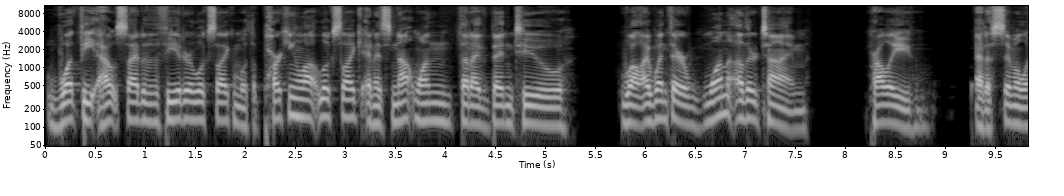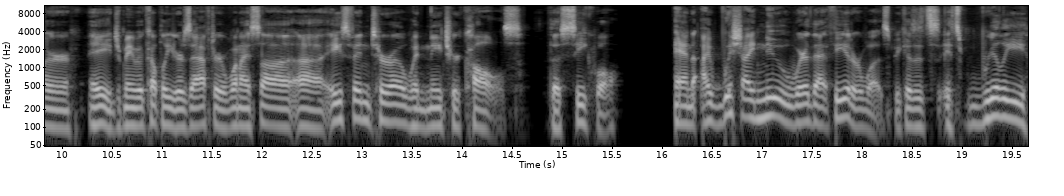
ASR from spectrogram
what the outside of the theater looks like and what the parking lot looks like and it's not one that I've been to well, I went there one other time probably at a similar age, maybe a couple years after when I saw uh, Ace Ventura when Nature Calls, the sequel. And I wish I knew where that theater was because it's it's really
